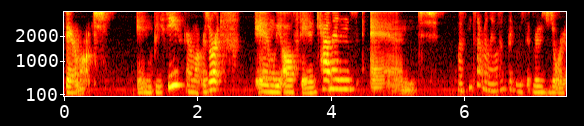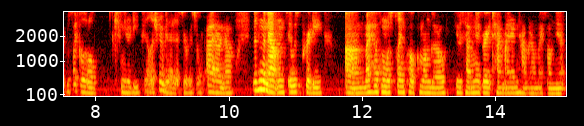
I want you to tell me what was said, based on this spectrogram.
Fairmont in BC, Fairmont Resort and we all stayed in cabins and wasn't that really I don't think it was a resort it was like a little community village maybe that is a resort I don't know. It was in the mountains it was pretty. Um, my husband was playing Pokemon Go he was having a great time I didn't have it on my phone yet.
